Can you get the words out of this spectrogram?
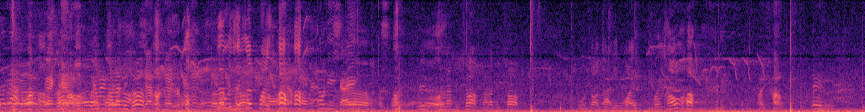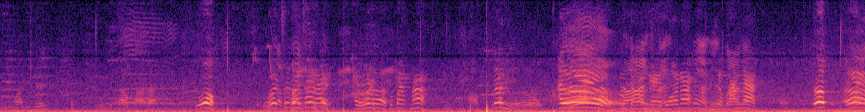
กันนะแข่งแข่งหรอไม่ต้องรับผิดชอบแย่งเล่นแล้วเล่นไม่ถึงเล่นปล่อยเขาเขาดีใจไม่ต้องรับผิดชอบต้องรับผิดชอบ โอ้ชอบได้ปล่อยปล่อยเขาครับปล่อยเขาเล่นจังหวะนิดนึงคุณจะก้าวขาละโอ้เฮ้ยช่วยหน่อยช่วยหน่อยเออสมบัติมาเล่นเออต้องจับมันแหน่บอลนะจับมันนะปึ๊บเออ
